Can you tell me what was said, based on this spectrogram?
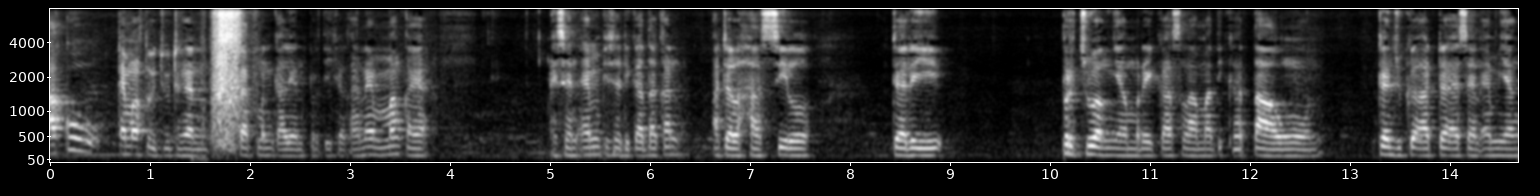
aku emang setuju dengan statement kalian bertiga karena memang kayak SNM bisa dikatakan adalah hasil dari berjuangnya mereka selama tiga tahun. Dan juga ada SNM yang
